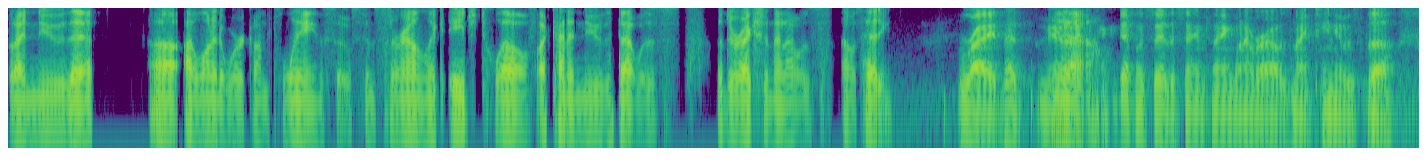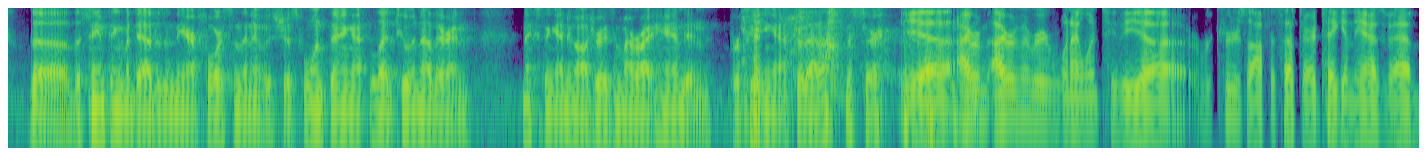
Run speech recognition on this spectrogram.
but I knew that uh, I wanted to work on planes. So since around like age 12, I kind of knew that that was the direction that I was I was heading. Right. That yeah, Yeah. I, I can definitely say the same thing. Whenever I was 19, it was the the the same thing. My dad was in the Air Force, and then it was just one thing that led to another, and next thing I knew, I was raising my right hand and repeating after that officer. Yeah, I rem- I remember when I went to the uh, recruiter's office after I'd taken the ASVAB,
